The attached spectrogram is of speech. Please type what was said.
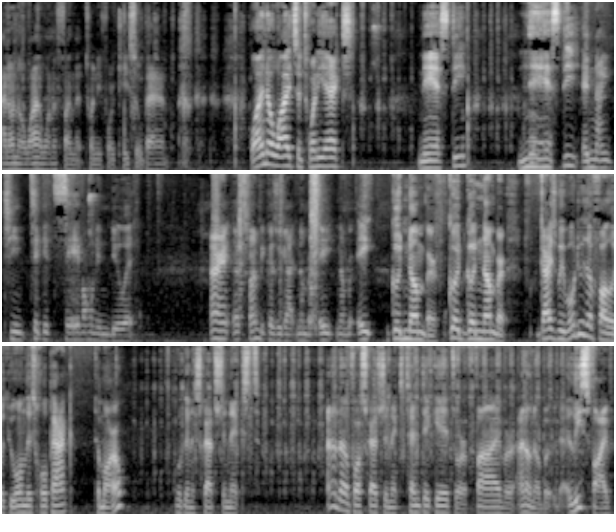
I don't know why I want to find that 24k so bad. well, I know why it's a 20x. Nasty. Nasty. And 19 tickets save. I didn't do it. Alright, that's fun because we got number 8. Number 8. Good number. Good, good number. Guys, we will do the follow through on this whole pack tomorrow. We're going to scratch the next... I don't know if I'll scratch the next 10 tickets or 5 or I don't know, but at least 5.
